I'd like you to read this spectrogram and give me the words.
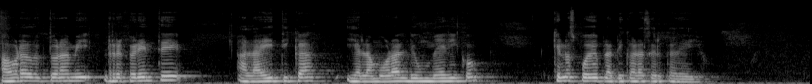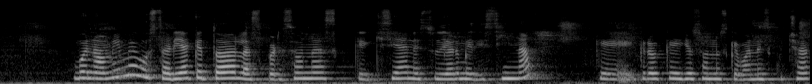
Ahora, doctora, mi referente a la ética y a la moral de un médico, ¿qué nos puede platicar acerca de ello? Bueno, a mí me gustaría que todas las personas que quisieran estudiar medicina, que creo que ellos son los que van a escuchar,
